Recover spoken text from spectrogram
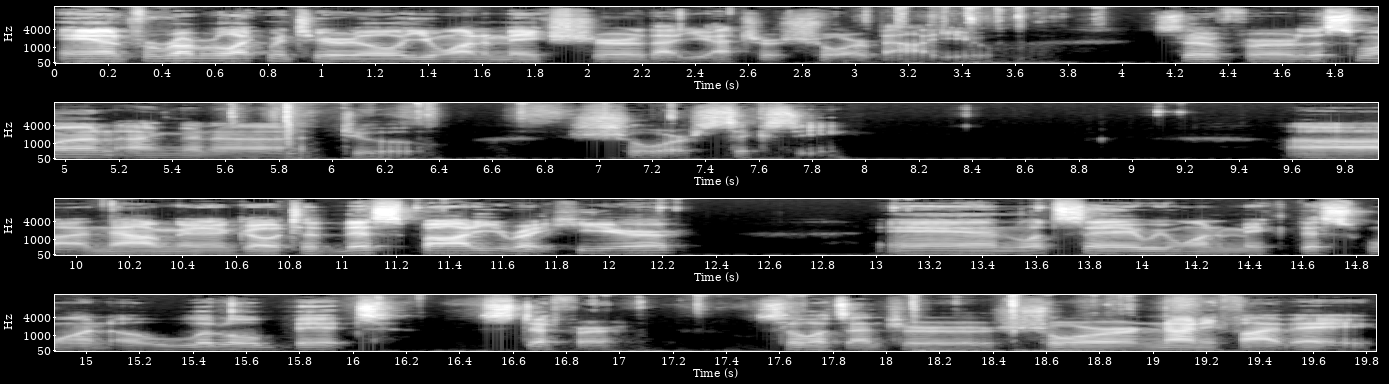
And for rubber-like material, you want to make sure that you enter a Shore value. So for this one, I'm going to do Shore 60. Uh, and now I'm going to go to this body right here. And let's say we want to make this one a little bit stiffer. So let's enter Shore 95A.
